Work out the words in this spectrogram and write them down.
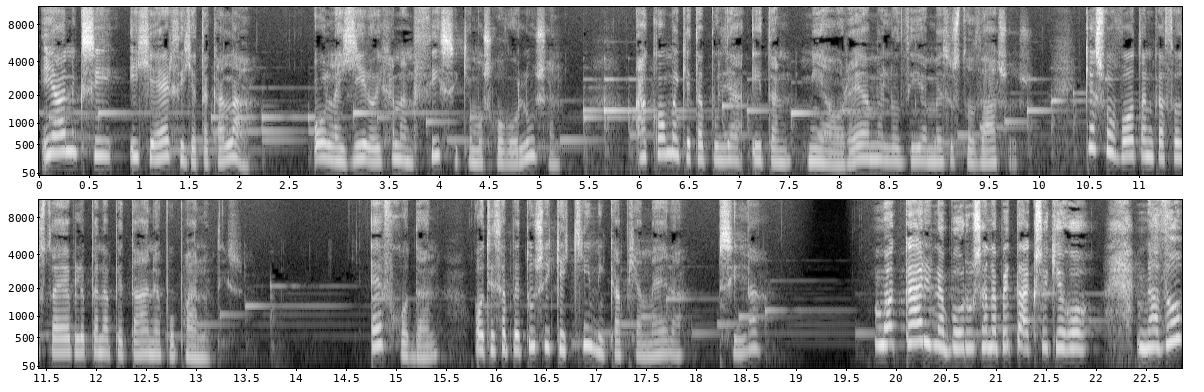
Η άνοιξη είχε έρθει για τα καλά Όλα γύρω είχαν ανθίσει και μοσχοβολούσαν. Ακόμα και τα πουλιά ήταν μια ωραία μελωδία μέσα στο δάσος και σφοβόταν καθώς τα έβλεπε να πετάνε από πάνω της. Εύχονταν ότι θα πετούσε και εκείνη κάποια μέρα ψηλά. Μακάρι να μπορούσα να πετάξω κι εγώ, να δω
